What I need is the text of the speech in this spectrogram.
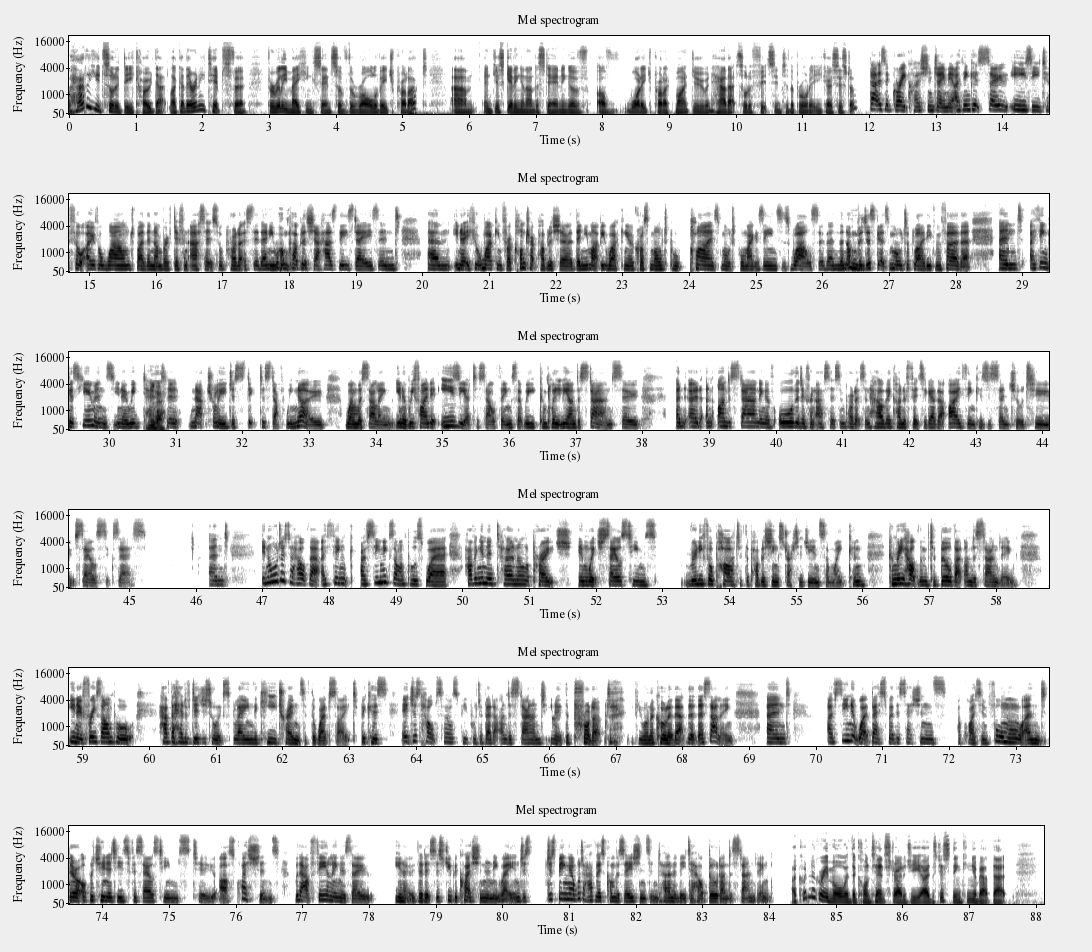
how do you sort of decode that? Like, are there any tips for, for really making sense of the role of each product um, and just getting an understanding of, of what each product might do and how that sort of fits into the broader ecosystem? That is a great question, Jamie. I think it's so easy to feel overwhelmed by the number of different assets or products that any one publisher has these days. And, um, you know, if you're working for a contract publisher, then you might be working across multiple clients, multiple magazines as well. So then the number just gets multiplied even further. And I think as humans, you know, we tend yeah. to naturally just stick to stuff we know when we're selling. You know, we find it easier to sell things that we completely understand. So, an, an, understanding of all the different assets and products and how they kind of fit together, I think is essential to sales success. And in order to help that, I think I've seen examples where having an internal approach in which sales teams really feel part of the publishing strategy in some way can, can really help them to build that understanding. You know, for example, have the head of digital explain the key trends of the website because it just helps salespeople to better understand, you know, the product, if you want to call it that, that they're selling. And I've seen it work best where the sessions are quite informal and there are opportunities for sales teams to ask questions without feeling as though, you know, that it's a stupid question anyway and just, just being able to have those conversations internally to help build understanding. I couldn't agree more with the content strategy. I was just thinking about that.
